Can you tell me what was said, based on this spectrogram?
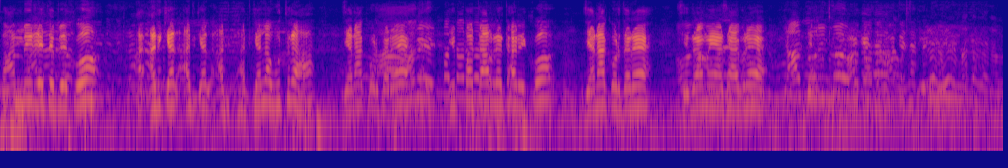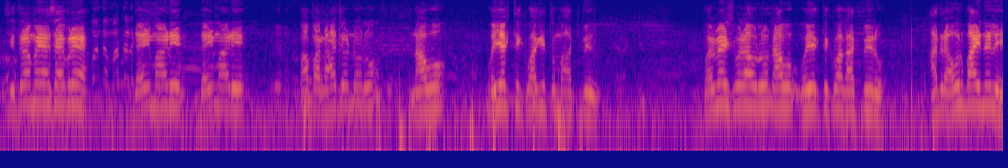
ಗಾಂಭೀರ್ಯತೆ ಬೇಕು. ಅದಕ್ಕೆ ಅದಕ್ಕೆಲ್ಲ ಅದಕ್ಕೆಲ್ಲ ಅದ್- ಅದಕ್ಕೆಲ್ಲ ಉತ್ತರ ಜನ ಕೊಡ್ತಾರೆ. ಇಪ್ಪತ್ತಾರನೇ ತಾರೀಕು ಜನ ಕೊಡ್ತಾರೆ. ಸಿದ್ದರಾಮಯ್ಯ ಸಾಹೇಬ್ರೆ. ಸಿದ್ದರಾಮಯ್ಯ ಸಾಹೇಬ್ರೆ, ದಯಮಾಡಿ ದಯಮಾಡಿ ಪಾಪ ರಾಜಣ್ಣವರು ನಾವು ವೈಯಕ್ತಿಕವಾಗಿ ತುಂಬ ಆತ್ಮೀಯರು ಪರಮೇಶ್ವರ ಅವರು ನಾವು ವೈಯಕ್ತಿಕವಾಗಿ ಆತ್ಮೀಯರು. ಆದರೆ ಅವ್ರ ಬಾಯಿನಲ್ಲಿ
